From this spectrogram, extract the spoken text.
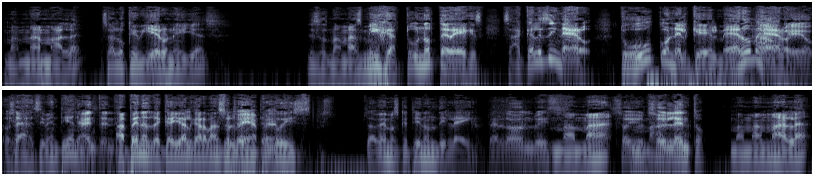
mamá mala, o sea, lo que vieron ellas, de esas mamás, mija, tú no te dejes, sácales dinero, tú con el que el mero mero. ok, ok. O sea, ¿sí me entiendes? Ya entendí. Apenas le cayó al garbanzo el Sí, 20, apenas. Luis. Pues, sabemos que tiene un delay. Perdón, Luis. Mamá. Soy, mala. soy lento. Mamá mala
